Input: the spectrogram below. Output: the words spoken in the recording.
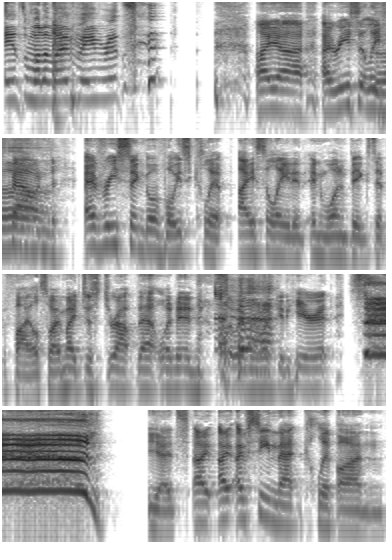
it's one of my favorites. I uh I recently Ugh. found every single voice clip isolated in one big zip file, so I might just drop that one in so everyone can hear it. Sin. Yeah, it's I, I I've seen that clip on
